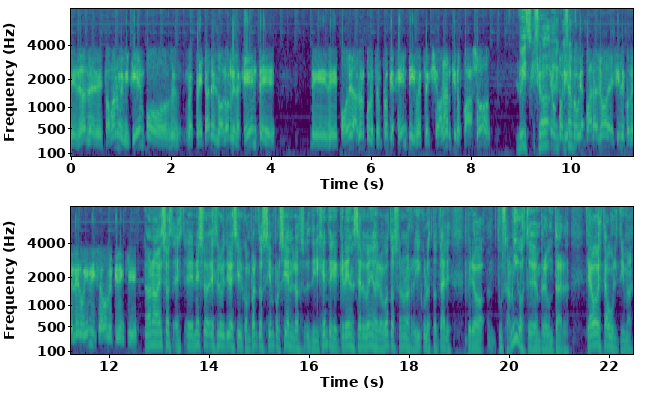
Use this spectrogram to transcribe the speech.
de, tomarme mi tiempo, de respetar el dolor de la gente, de, de poder hablar con nuestra propia gente y reflexionar qué nos pasó. Luis, yo... ¿Qué autoridad me voy a parar yo a decirle con el dedo índice a dónde tienen que ir? No, no, eso es, en eso es lo que te iba a decir. Comparto 100%. Los dirigentes que creen ser dueños de los votos son unos ridículos totales. Pero tus amigos te deben preguntar. Te hago esta última.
